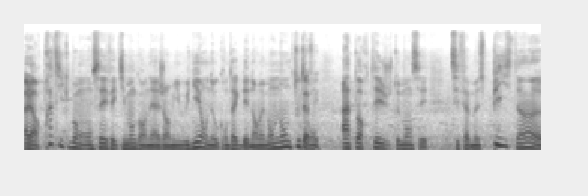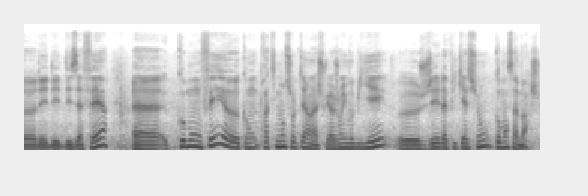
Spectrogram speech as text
Alors pratiquement, on sait effectivement quand on est agent immobilier, on est au contact d'énormément de monde. Tout à fait. Apporter justement ces, ces fameuses pistes hein, des, des, des, affaires. Euh, comment on fait euh, quand pratiquement sur le terrain là, Je suis agent immobilier, euh, j'ai l'application, comment ça marche?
